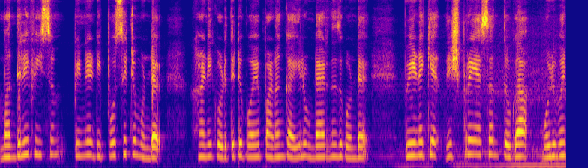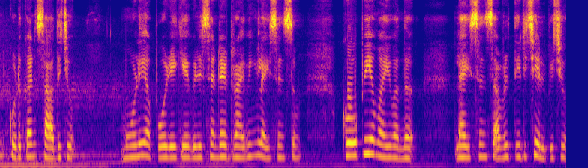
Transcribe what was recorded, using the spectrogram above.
മന്ത്ലി ഫീസും പിന്നെ ഡിപ്പോസിറ്റും ഉണ്ട് ഹണി കൊടുത്തിട്ട് പോയ പണം കയ്യിലുണ്ടായിരുന്നതുകൊണ്ട് വീണയ്ക്ക് നിഷ്പ്രയാസം തുക മുഴുവൻ കൊടുക്കാൻ സാധിച്ചു. മോളി അപ്പോഴേക്ക് വിൽസന്റെ ഡ്രൈവിംഗ് ലൈസൻസും കോപ്പിയുമായി വന്ന് ലൈസൻസ് അവൾ തിരിച്ചേൽപ്പിച്ചു.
